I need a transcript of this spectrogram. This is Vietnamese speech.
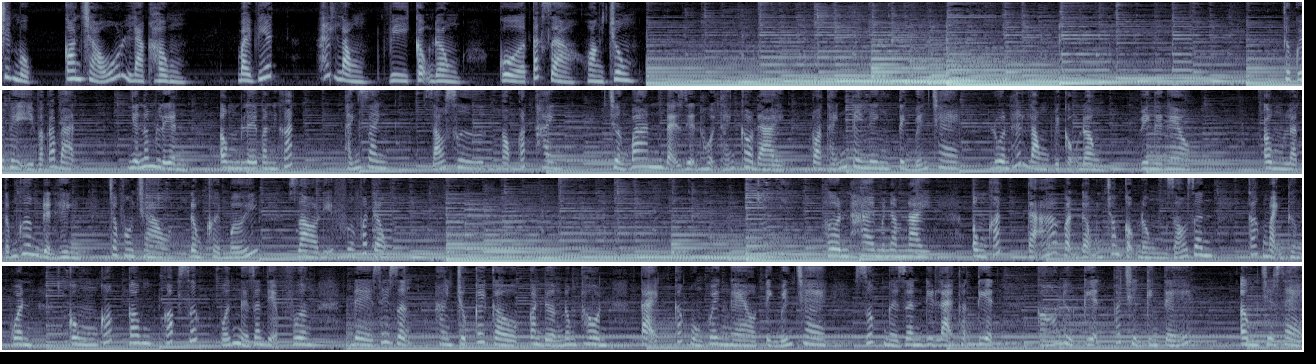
chuyên mục Con cháu Lạc Hồng, bài viết Hết lòng vì cộng đồng của tác giả Hoàng Trung. Thưa quý vị và các bạn, nhiều năm liền, ông Lê Văn Gắt, thánh danh giáo sư Ngọc Cát Thanh, trưởng ban đại diện Hội Thánh Cao Đài, Tòa Thánh Tây Ninh, tỉnh Bến Tre luôn hết lòng vì cộng đồng, vì người nghèo. Ông là tấm gương điển hình trong phong trào đồng khởi mới do địa phương phát động. Hơn 20 năm nay, ông Gắt đã vận động trong cộng đồng giáo dân, các mạnh thường quân cùng góp công, góp sức với người dân địa phương để xây dựng hàng chục cây cầu con đường nông thôn tại các vùng quê nghèo tỉnh Bến Tre giúp người dân đi lại thuận tiện, có điều kiện phát triển kinh tế. Ông chia sẻ,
